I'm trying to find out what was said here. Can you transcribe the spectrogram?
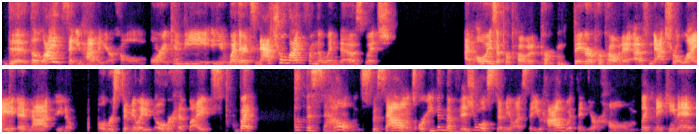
the the lights that you have in your home or it can be you know, whether it's natural light from the windows which i'm always a proponent bigger proponent of natural light and not you know overstimulated overhead lights but the sounds, the sounds, or even the visual stimulus that you have within your home, like making it,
